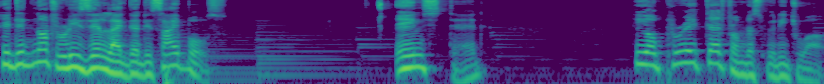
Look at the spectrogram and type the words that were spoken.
He did not reason like the disciples. Instead, he operated from the spiritual.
